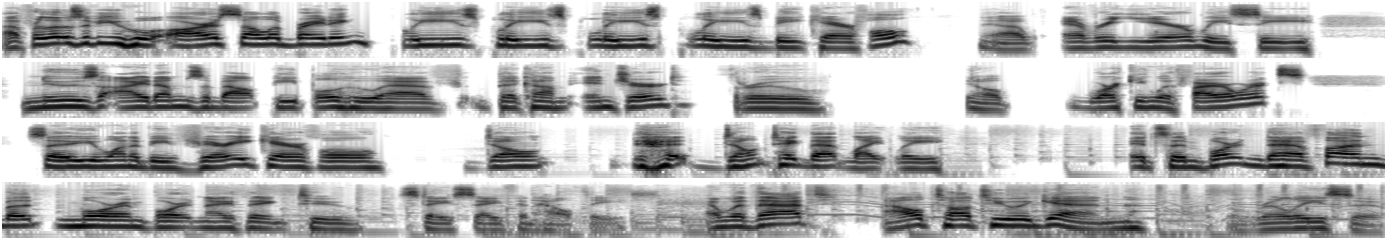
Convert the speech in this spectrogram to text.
Uh, for those of you who are celebrating, please, please, please, please be careful. Uh, every year we see news items about people who have become injured through, you know, working with fireworks. So you want to be very careful. Don't don't take that lightly. It's important to have fun, but more important, I think, to stay safe and healthy. And with that, I'll talk to you again really soon.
